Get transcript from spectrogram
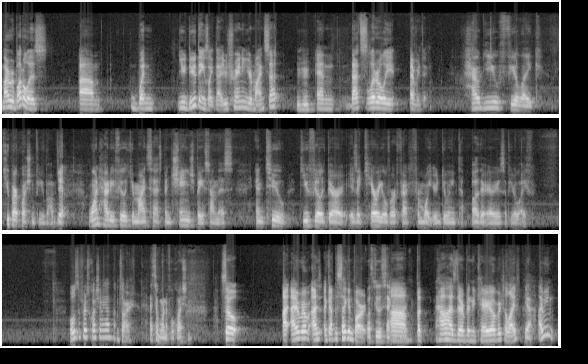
my rebuttal is um, when you do things like that, you're training your mindset, hmm and that's literally everything. How do you feel like? Two part question for you, Bob. Yeah. One, how do you feel like your mindset has been changed based on this? And two, do you feel like there is a carryover effect from what you're doing to other areas of your life? What was the first question again? I'm sorry. That's a wonderful question. So, I, I remember I, I got the second part. Let's do the second Um, part. but how has there been a carryover to life? Yeah. I mean,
